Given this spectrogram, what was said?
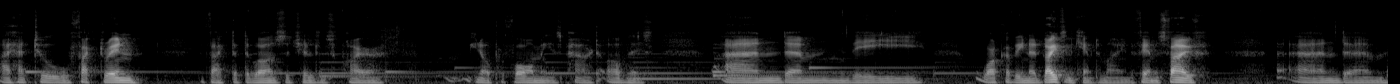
I had to factor in the fact that there was a children's choir, you know, performing as part of this. And um, the work of Enid Blyton came to mind, the famous five. And um,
